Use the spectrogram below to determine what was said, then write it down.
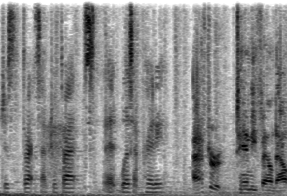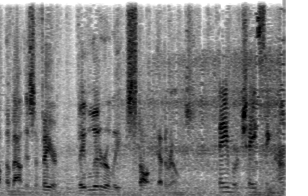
Just threats after threats. It wasn't pretty. After Tammy found out about this affair, they literally stalked Heather Elvis. They were chasing her.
